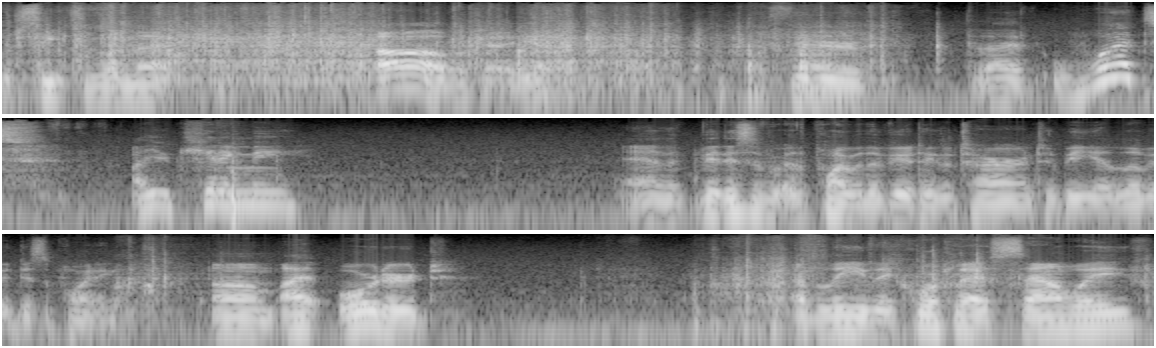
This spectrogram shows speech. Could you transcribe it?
receipts and whatnot. Oh, okay, yeah. I figure that I have, what? Are you kidding me? And the, this is the point where the video takes a turn to be a little bit disappointing um, I ordered, I believe, a core class Soundwave,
